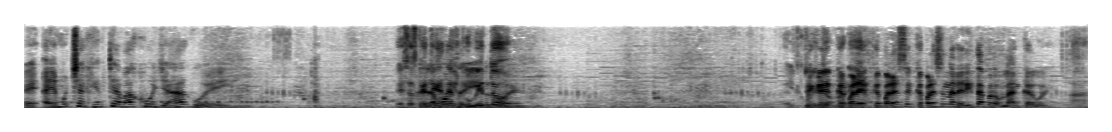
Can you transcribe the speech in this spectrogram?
Eh, hay mucha gente abajo ya, güey. Esas que tienen el cubito. El Sí, que, que, pare- que parece, que parece nederita, pero blanca, güey. Ah.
